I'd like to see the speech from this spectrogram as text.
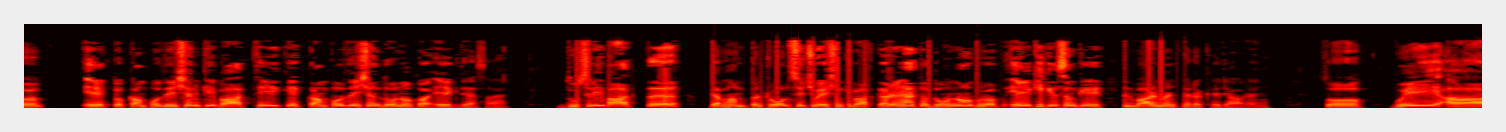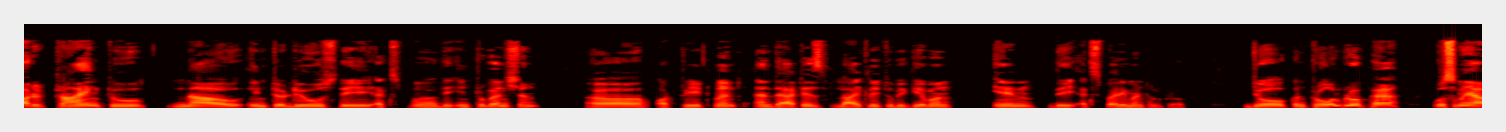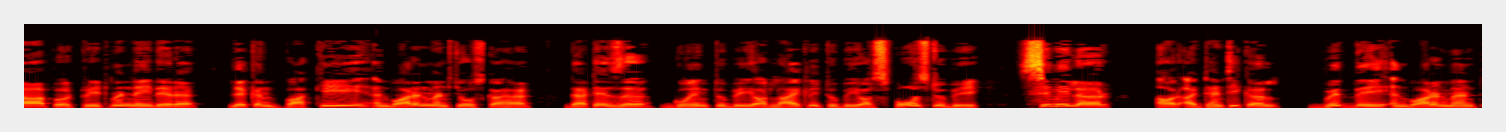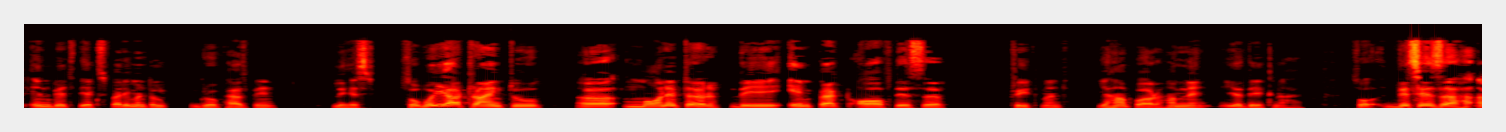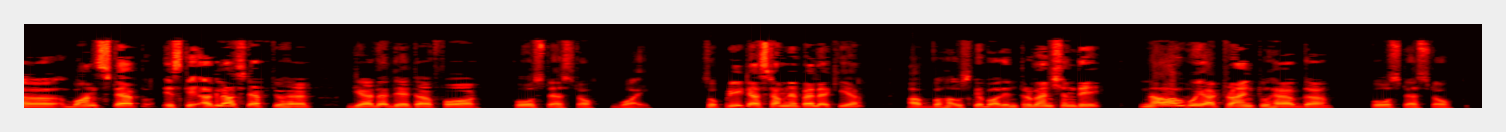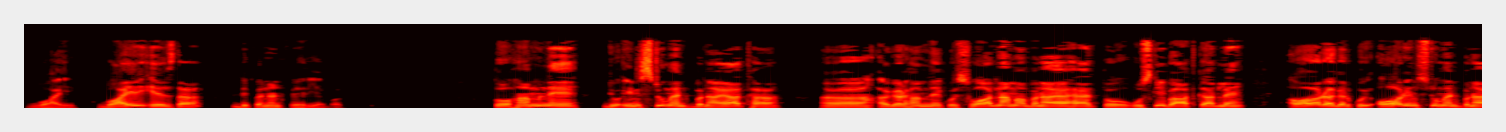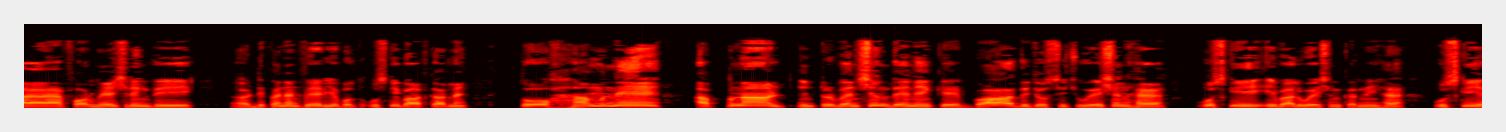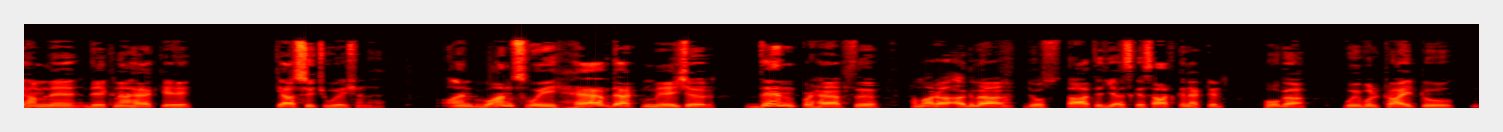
ایک تو کمپوزیشن کی بات تھی کہ کمپوزیشن دونوں کا ایک جیسا ہے دوسری بات جب ہم کنٹرول سچویشن کی بات کر رہے ہیں تو دونوں گروپ ایک ہی قسم کی انوائرمنٹ میں رکھے جا رہے ہیں so we are trying to now introduce the the intervention اور treatment and that is likely to be given in the experimental group جو کنٹرول گروپ ہے اس میں آپ ٹریٹمنٹ نہیں دے رہے لیکن باقی انوائرمنٹ جو اس کا ہے that is going to be اور لائکلی ٹو بی اور سپوز ٹو بی سملر اور identical with the environment in which the experimental group has been placed so we are trying to monitor the impact of this treatment یہاں پر ہم نے یہ دیکھنا ہے so this is one step اس کے اگلا اسٹیپ جو ہے gather data for post test of Y so pre test ہم نے پہلے کیا اب اس کے بعد intervention the now we are trying to have the post test of Y Y is the dependent variable تو ہم نے جو انسٹرومینٹ بنایا تھا اگر ہم نے کوئی سوال نامہ بنایا ہے تو اس کی بات کر لیں اور اگر کوئی اور انسٹرومنٹ بنایا ہے for measuring the dependent variable تو اس کی بات کر لیں تو ہم نے اپنا انٹروینشن دینے کے بعد جو سچویشن ہے اس کی ایویلویشن کرنی ہے اس کی ہم نے دیکھنا ہے کہ کیا سچویشن ہے and once we have that measure then perhaps ہمارا اگلا جو ساتھ یا اس کے ساتھ کنیکٹڈ ہوگا we will try to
